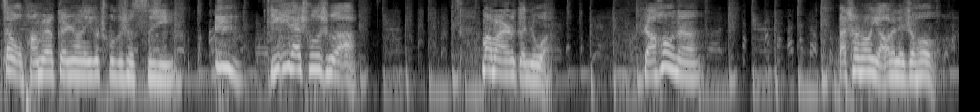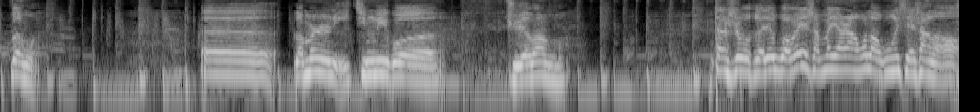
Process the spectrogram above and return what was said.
在我旁边跟上了一个出租车司机，一一台出租车啊，慢慢的跟着我，然后呢，把车窗摇下来之后问我。呃，老妹儿，你经历过绝望吗？当时我合计，我为什么要让我老公先上楼？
